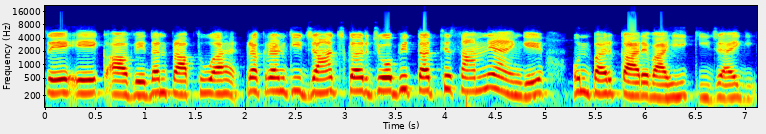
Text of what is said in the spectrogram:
से एक आवेदन प्राप्त हुआ है। प्रकरण की जाँच कर जो भी तथ्य सामने आएँगे उन पर कार्यवाही की जाएगी।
